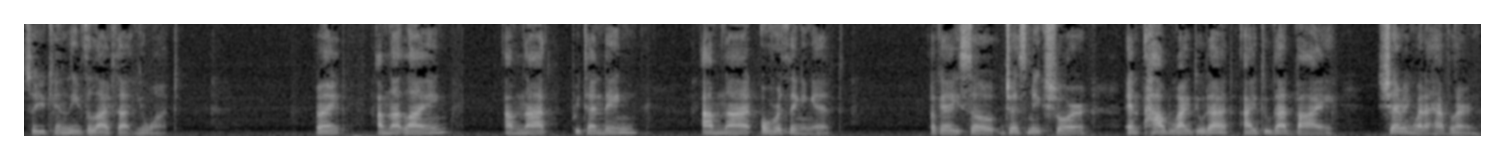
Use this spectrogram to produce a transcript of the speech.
so you can live the life that you want. Right? I'm not lying. I'm not pretending. I'm not overthinking it. Okay, so just make sure. And how do I do that? I do that by sharing what I have learned.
